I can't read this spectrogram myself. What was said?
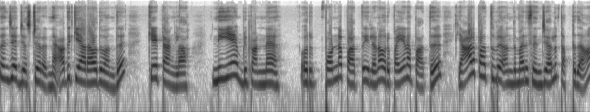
செஞ்ச ஜெஸ்டர் என்ன? அதுக்கு யாராவது வந்து கேட்டாங்களா? நீ ஏன் இப்படி பண்ண? ஒரு பொண்ணை பார்த்து இல்லைன்னா ஒரு பையனை பார்த்து யாரை பார்த்து அந்த மாதிரி செஞ்சாலும் தப்பு தான்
